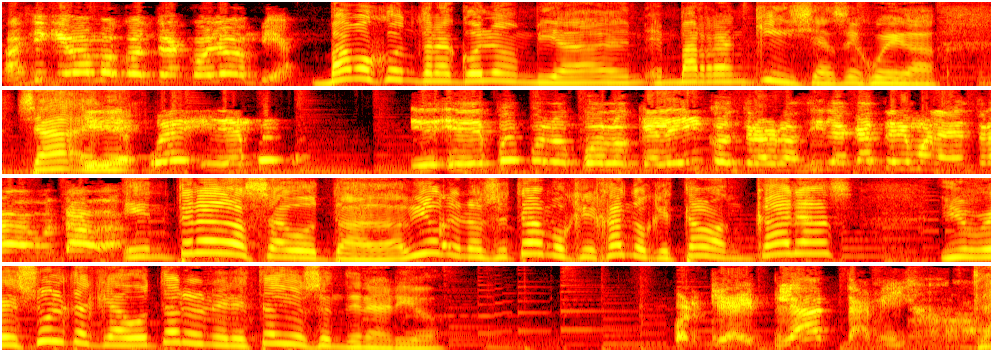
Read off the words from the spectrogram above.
Así que vamos contra Colombia. Vamos contra Colombia, en, en Barranquilla se juega. Ya Y el- después, y después, y, y después por, lo, por lo que leí contra Brasil, acá tenemos la entrada agotada. entradas agotadas. Vio que nos estábamos quejando que estaban caras y resulta que agotaron el Estadio Centenario. Porque hay plata, mijo.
